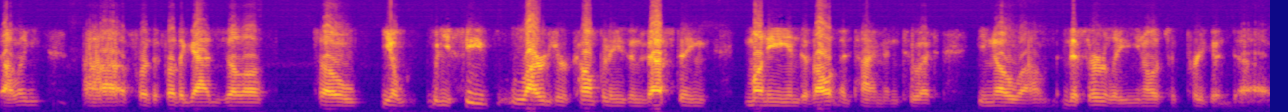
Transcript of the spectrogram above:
selling uh, for the for the Godzilla. So, you know, when you see larger companies investing money and development time into it, you know, um, this early, you know, it's a pretty good, uh,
